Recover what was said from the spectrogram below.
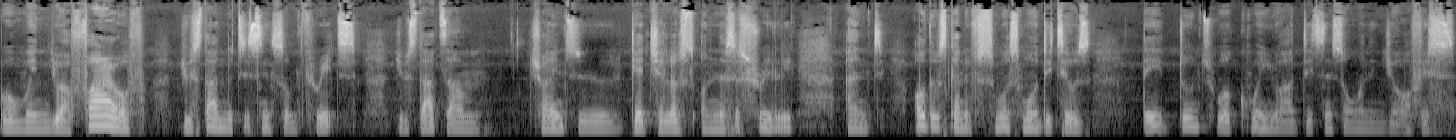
But when you are far off, you start noticing some threats. You start um trying to get jealous unnecessarily and all those kind of small small details they don't work when you are dating someone in your office.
